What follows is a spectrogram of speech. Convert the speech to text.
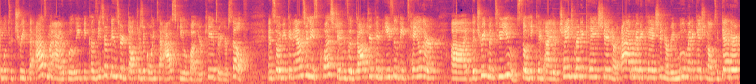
able to treat the asthma adequately because these are things your doctors are going to ask you about your kids or yourself. And so if you can answer these questions, a doctor can easily tailor uh, the treatment to you. So he can either change medication or add medication or remove medication altogether.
